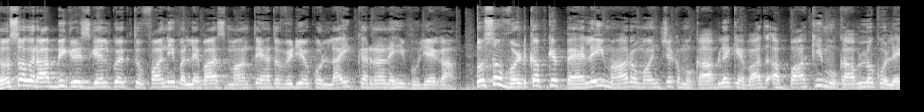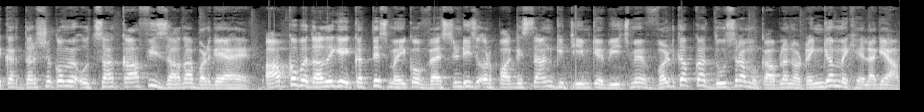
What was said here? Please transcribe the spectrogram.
दोस्तों, अगर आप भी क्रिस गेल को एक तूफानी बल्लेबाज मानते हैं तो वीडियो को लाइक करना नहीं भूलिएगा। दोस्तों, वर्ल्ड कप के पहले ही महारोमांचक मुकाबले के बाद अब बाकी मुकाबलों को लेकर दर्शकों में उत्साह काफ़ी ज़्यादा बढ़ गया है। आपको बता दें कि 31 मई को वेस्टइंडीज और पाकिस्तान की टीम के बीच में वर्ल्ड कप का दूसरा मुकाबला नोटिंगम में खेला गया।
